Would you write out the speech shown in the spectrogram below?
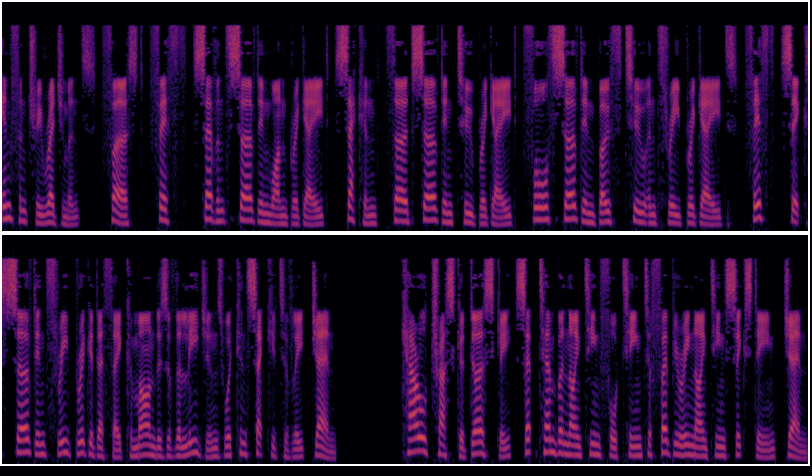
Infantry regiments, 1st, 5th, 7th served in 1 brigade, 2nd, 3rd served in 2 brigade, 4th served in both 2 and 3 brigades, 5th, 6th served in 3 brigadethe commanders of the legions were consecutively, Gen. Karol Trzaska Durski September 1914 to February 1916, Gen.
